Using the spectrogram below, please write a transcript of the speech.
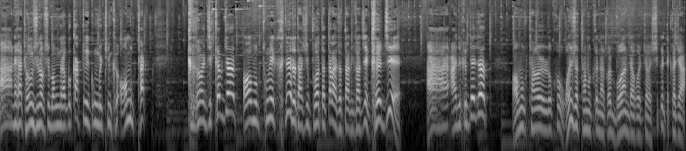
아, 내가 정신없이 먹느라고 깍두기 국물 튄 그 어묵탕. 그걸 지금 저 어묵통에 그대로 다시 부었다 따라줬다는 거지. 그지? 아, 아니 근데 저 어묵탕을 넣고 원샷 하면 끝날 걸 뭐 한다고 저 식을 때까지 아-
